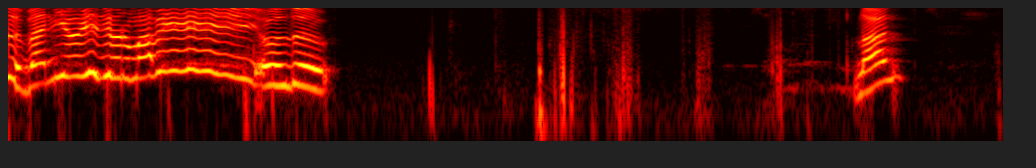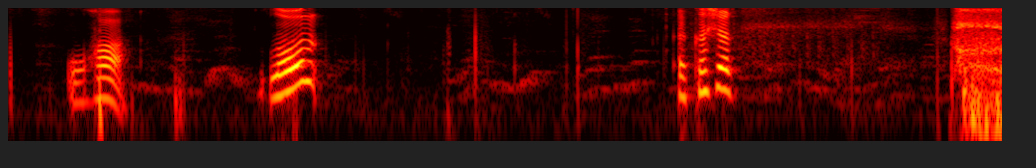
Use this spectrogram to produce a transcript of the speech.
ben niye öyle diyorum abi? Öldüm. Lan. Oha. Lan. Arkadaşlar.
